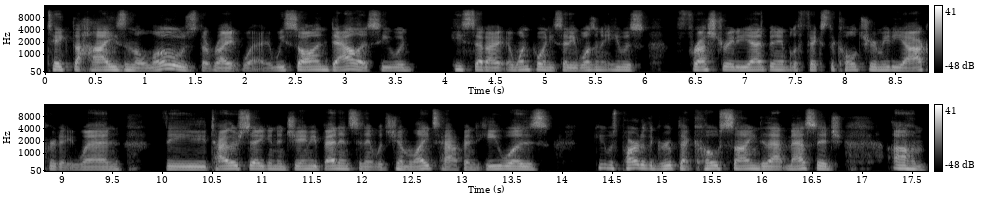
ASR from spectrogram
take the highs and the lows the right way. We saw in Dallas, he would he said I at one point he said he wasn't he was frustrated he hadn't been able to fix the culture of mediocrity when the Tyler Seguin and Jamie Benn incident with Jim Lites happened. He was he was part of the group that co-signed that message. Um,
